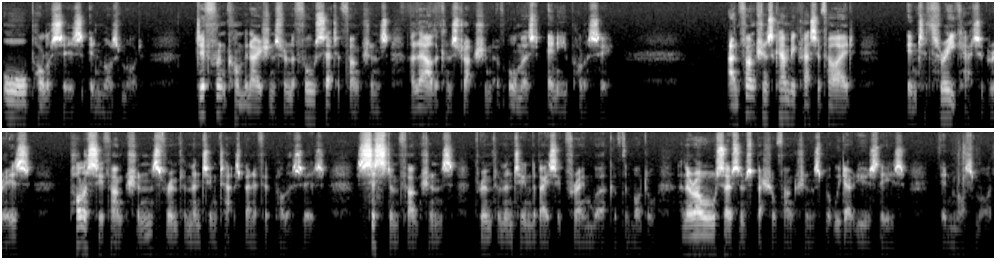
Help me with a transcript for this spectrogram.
all policies in MOZMOD. Different combinations from the full set of functions allow the construction of almost any policy. And functions can be classified into three categories. Policy functions for implementing tax benefit policies, system functions for implementing the basic framework of the model. And there are also some special functions, but we don't use these in MOZMOD.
